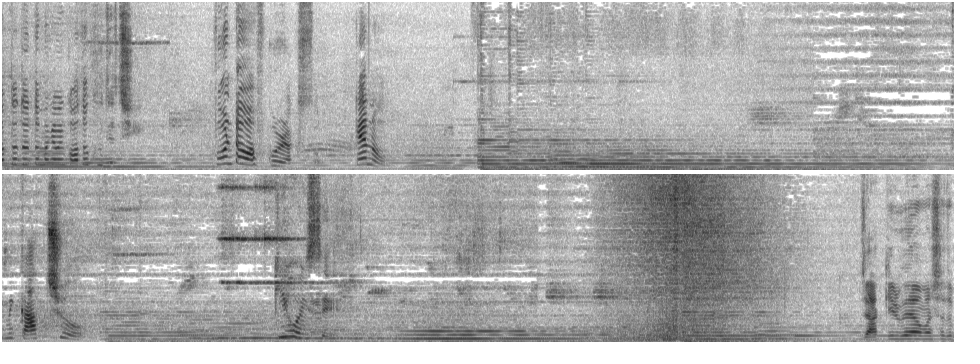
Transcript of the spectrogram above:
সপ্তাহ ধরে তোমাকে আমি কত খুঁজেছি। ফোনটাও অফ করে রাখছো। কেন? তুমি কাঁদছো? কি হয়েছে? জাকির ভাই আমার সাথে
